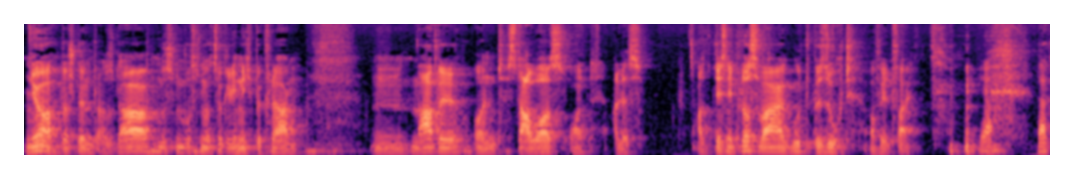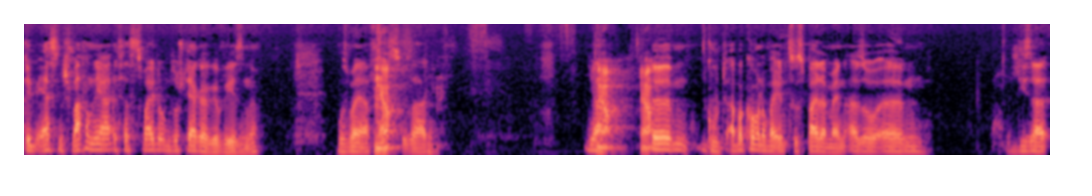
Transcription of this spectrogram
Ja, das stimmt. Also da müssen, mussten wir uns wirklich nicht beklagen. Hm, Marvel und Star Wars und alles. Also Disney Plus war gut besucht, auf jeden Fall. ja, nach dem ersten schwachen Jahr ist das zweite umso stärker gewesen, ne? Muss man ja fast ja. so sagen. Ja, ja, ja. Ähm, gut, aber kommen wir noch mal eben zu Spider-Man. Also ähm, dieser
